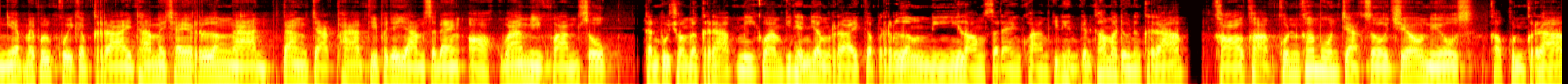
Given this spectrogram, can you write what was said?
เงียบไม่พูดคุยกับใครถ้าไม่ใช่เรื่องงาน ต่างจากภาพที่พยายามแสดงออกว่ามีความสุขท่านผู้ชมนะครับ มีความคิดเห็นอย่างไรกับเรื่องนี้ลองแสดงความคิดเห็นกันเข้ามาดูนะครับ ขอขอบคุณข้อมูลจากโซเชียลนิวส์ขอบคุณครับ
